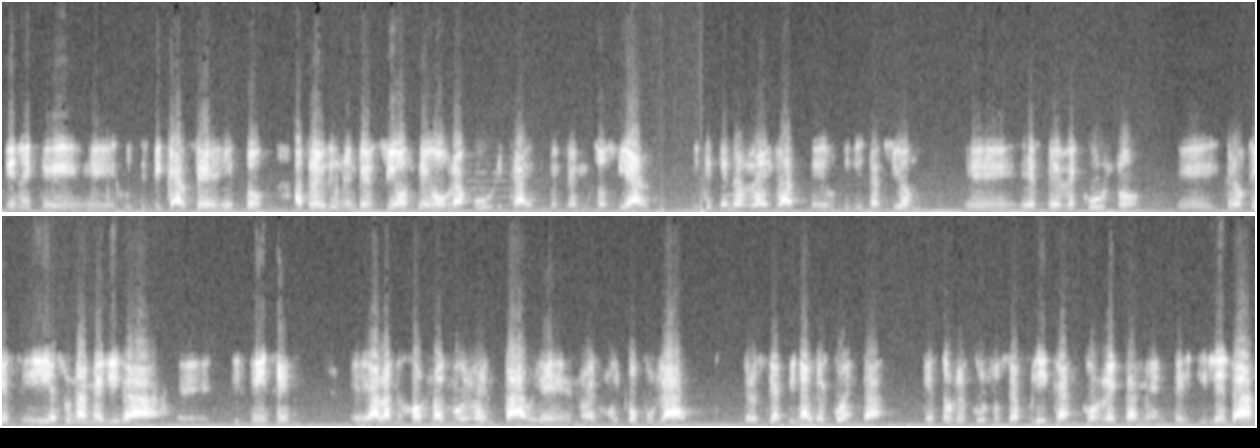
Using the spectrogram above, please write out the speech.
Tiene que eh, justificarse esto a través de una inversión de obra pública, inversión social, y que tiene reglas de utilización eh, este recurso. Eh, creo que sí, es una medida difícil, a lo mejor no es muy rentable, no es muy popular, pero si al final de cuentas estos recursos se aplican correctamente y le dan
